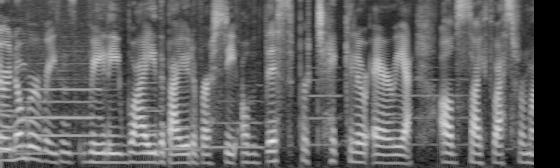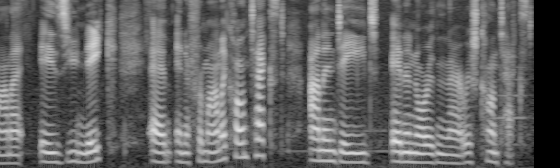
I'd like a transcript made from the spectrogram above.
There are a number of reasons, really, why the biodiversity of this particular area of southwest Fermanagh is unique um, in a Fermanagh context and indeed in a Northern Irish context.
